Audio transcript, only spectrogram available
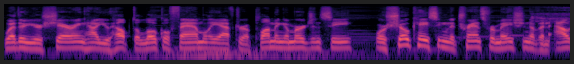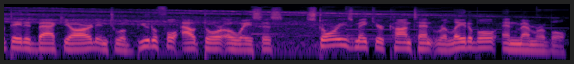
Whether you're sharing how you helped a local family after a plumbing emergency, or showcasing the transformation of an outdated backyard into a beautiful outdoor oasis, stories make your content relatable and memorable.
